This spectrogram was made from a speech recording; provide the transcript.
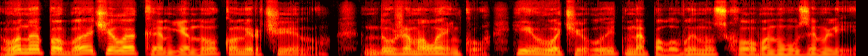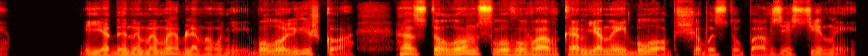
Вона побачила кам'яну комірчину, дуже маленьку і, вочевидь, наполовину сховану у землі. Єдиними меблями у ній було ліжко, а столом слугував кам'яний блок, що виступав зі стіни.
